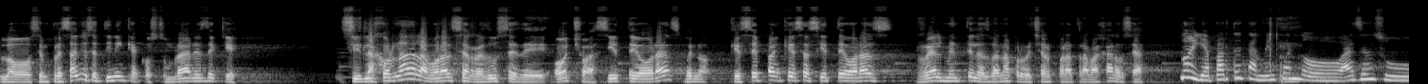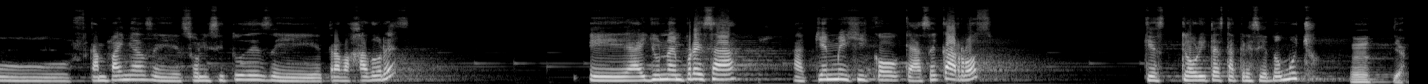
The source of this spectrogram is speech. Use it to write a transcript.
los, empresarios se tienen que acostumbrar, es de que si la jornada laboral se reduce de 8 a 7 horas, bueno, que sepan que esas 7 horas realmente las van a aprovechar para trabajar, o sea. No, y aparte también cuando hacen sus campañas de solicitudes de trabajadores, eh, hay una empresa aquí en México que hace carros, que, es, que ahorita está creciendo mucho. Mm, ya.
